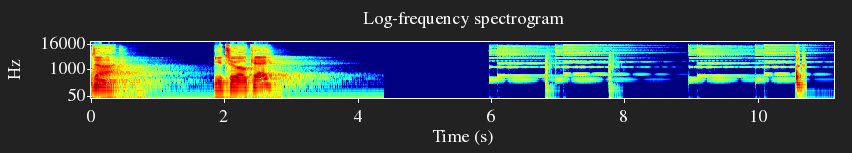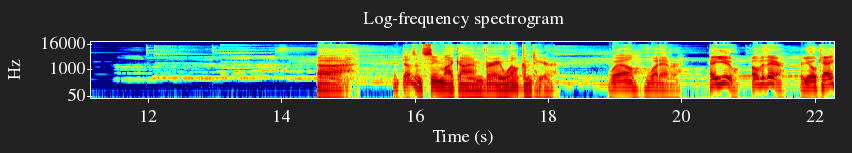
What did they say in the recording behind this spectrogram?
Done. You two okay? Uh, it doesn't seem like I'm very welcomed here. Well, whatever. Hey, you, over there, are you okay?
